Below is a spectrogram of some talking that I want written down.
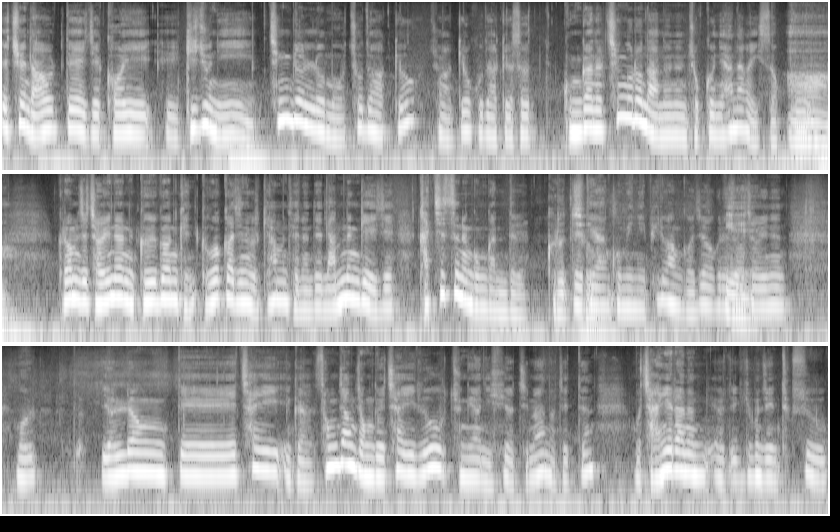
애초에 나올 때 이제 거의 기준이 층별로 뭐 초등학교, 중학교, 고등학교에서 공간을 층으로 나누는 조건이 하나가 있었고 아. 그럼 이제 저희는 그건 그것까지는 그렇게 하면 되는데 남는 게 이제 같이 쓰는 공간들에 그렇죠. 대한 고민이 필요한 거죠. 그래서 예. 저희는 뭐 연령대의 차이, 그러니까 성장 정도의 차이도 중요한 이슈였지만 어쨌든 뭐 장애라는 기본적인 특수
